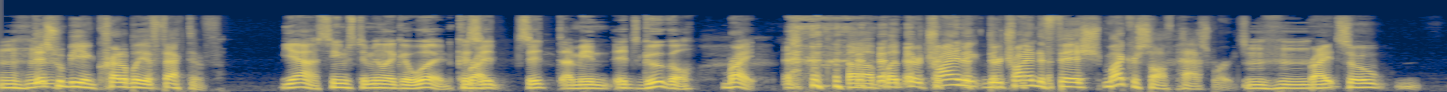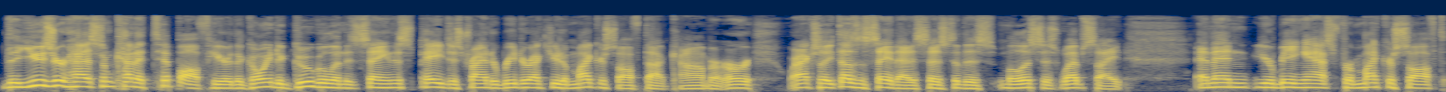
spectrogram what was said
Mhm. this would be incredibly effective. yeah, seems to me like it would because Right. it's it. I mean, it's Google. Right. uh, but they're trying to they're trying to phish Microsoft passwords. Mm-hmm. right? So the user has some kind of tip off here. They're going to Google and it's saying this page is trying to redirect you to Microsoft.com or, or, or actually, it doesn't say that. It says to this malicious website. And then you're being asked for Microsoft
